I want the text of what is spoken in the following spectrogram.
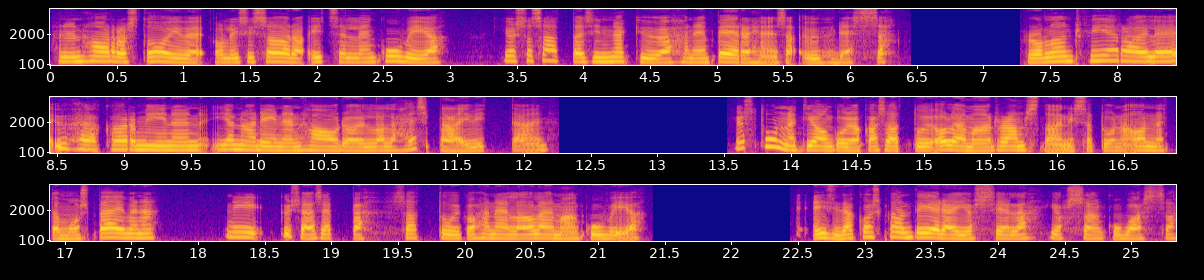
Hänen harras toive olisi saada itselleen kuvia, joissa saattaisi näkyä hänen perheensä yhdessä. Roland vierailee yhä Karmiinen ja Nadinen haudoilla lähes päivittäin. Jos tunnet jonkun, joka sattui olemaan Ramsteinissa tuona onnettomuuspäivänä, niin kysäsepä, sattuiko hänellä olemaan kuvia. Ei sitä koskaan tiedä, jos siellä jossain kuvassa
